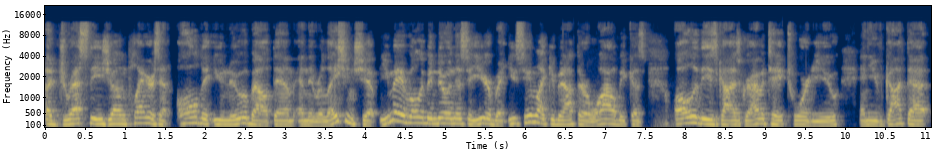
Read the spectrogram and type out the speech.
address these young players and all that you knew about them and the relationship. You may have only been doing this a year, but you seem like you've been out there a while because all of these guys gravitate toward you and you've got that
